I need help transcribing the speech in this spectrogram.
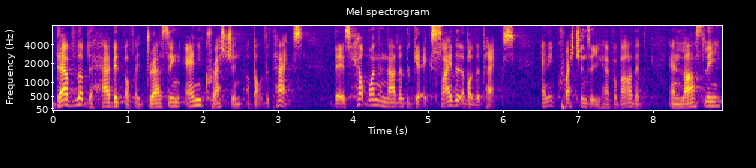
Develop the habit of addressing any question about the text. That is, help one another to get excited about the text. Any questions that you have about it. And lastly,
